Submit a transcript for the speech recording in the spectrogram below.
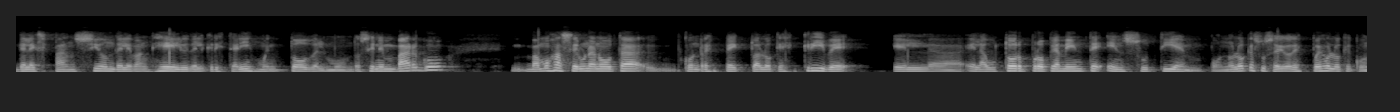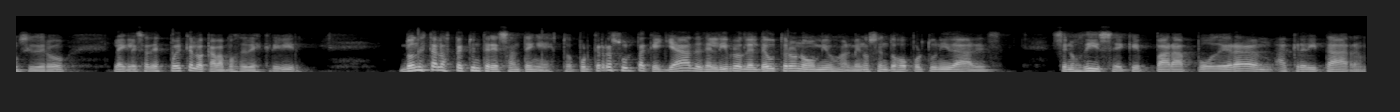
de la expansión del Evangelio y del cristianismo en todo el mundo. Sin embargo, vamos a hacer una nota con respecto a lo que escribe el, el, autor propiamente en su tiempo, no lo que sucedió después o lo que consideró la iglesia después que lo acabamos de describir. ¿Dónde está el aspecto interesante en esto? Porque resulta que ya desde el libro del Deuteronomio, al menos en dos oportunidades, se nos dice que para poder em, acreditar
